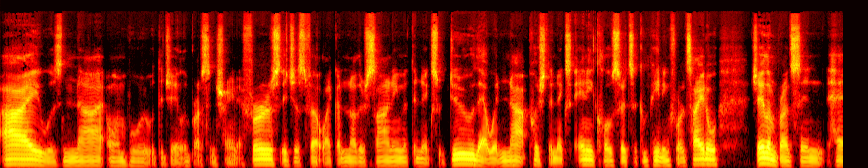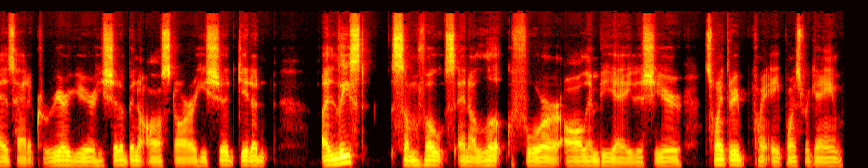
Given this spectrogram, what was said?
I was not on board with the Jalen Brunson train at first. It just felt like another signing that the Knicks would do that would not push the Knicks any closer to competing for a title. Jalen Brunson has had a career year. He should have been an all star. He should get a, at least some votes and a look for all NBA this year. 23.8 points per game,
